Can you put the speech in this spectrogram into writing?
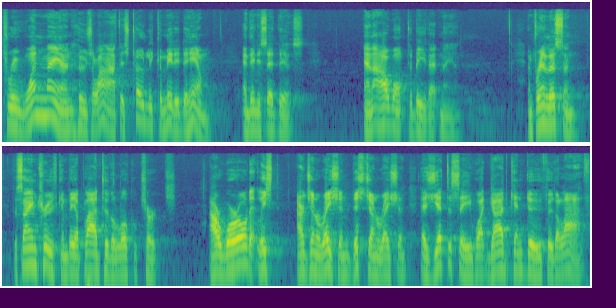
through one man whose life is totally committed to Him. And then he said this, and I want to be that man. And friend, listen, the same truth can be applied to the local church. Our world, at least our generation, this generation, has yet to see what God can do through the life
